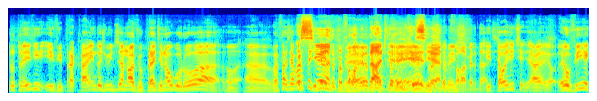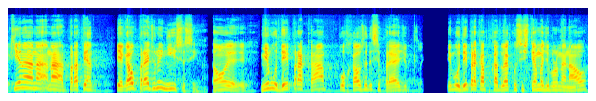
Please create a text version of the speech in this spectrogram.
estruturei e vim para cá em 2019. O prédio inaugurou a, a, a vai fazer agora esse ano, para falar é, a verdade. É, esse ano, para falar a verdade. Então a gente, eu vim aqui na, na, na para pegar o prédio no início, assim. Então me mudei para cá por causa desse prédio. Me mudei para cá por causa do ecossistema de Blumenau,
